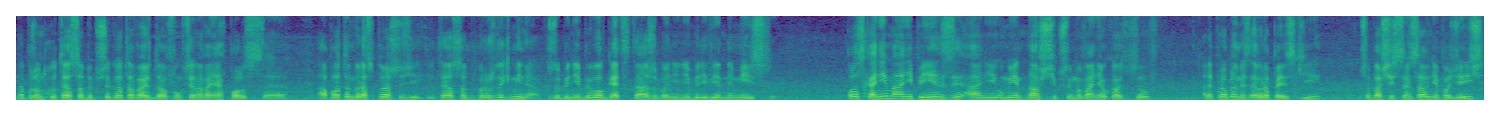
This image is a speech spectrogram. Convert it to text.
na początku te osoby przygotować do funkcjonowania w Polsce, a potem rozproszyć te osoby po różnych gminach, żeby nie było getta, żeby oni nie byli w jednym miejscu. Polska nie ma ani pieniędzy, ani umiejętności przyjmowania uchodźców, ale problem jest europejski. Trzeba się sensownie podzielić,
